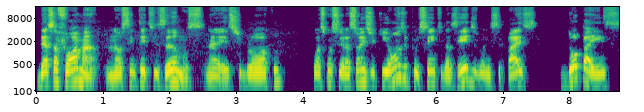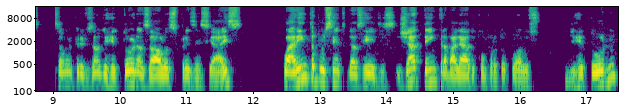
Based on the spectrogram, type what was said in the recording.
Dessa forma, nós sintetizamos né, este bloco com as considerações de que 11% das redes municipais do país estão em previsão de retorno às aulas presenciais, 40% das redes já têm trabalhado com protocolos de retorno.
